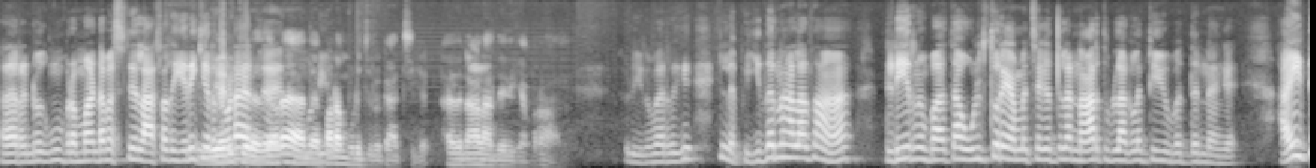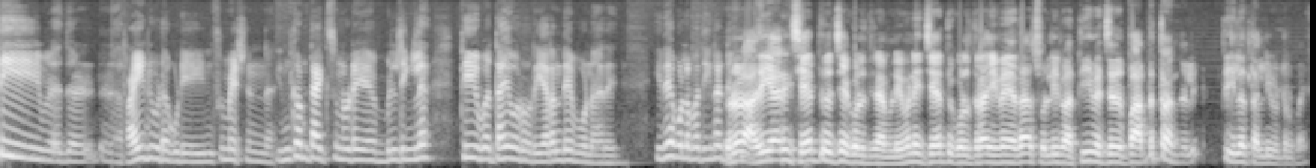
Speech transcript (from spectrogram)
அதான் ரெண்டு பக்கமும் பிரம்மாண்டமா செஞ்சு லாஸ்ட் அதை எரிக்கிறதோட அந்த. படம் முடிச்சிடும் காட்சிகள். அது நாலாம் தேதிக்கு அப்புறம். அப்படிங்கிற மாதிரி இருக்கு. இல்லை இப்போ இதனால தான் திடீர்னு பார்த்தா உள்துறை அமைச்சகத்தில் நார்த் பிளாக்ல தீ விபத்துன்னாங்க. ஐடி ரைடு விடக்கூடிய இன்ஃபர்மேஷன் இன்கம் டேக்ஸினுடைய பில்டிங்கில் தீ விபத்தாகி ஒரு ஒரு இறந்தே போனார். இதே போல் பார்த்தீங்கன்னா அதிகாரியும் சேர்த்து வச்சே கொளுத்திடாமல இவனையும் சேர்த்து கொளுத்துறா. இவன் ஏதாவது சொல்லிடுவான். தீ வச்சதை பார்த்துட்டான்னு சொல்லி தீயில தள்ளி விட்டுருப்பான்.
